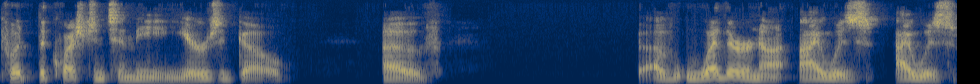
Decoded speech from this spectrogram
put the question to me years ago of of whether or not I was I was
